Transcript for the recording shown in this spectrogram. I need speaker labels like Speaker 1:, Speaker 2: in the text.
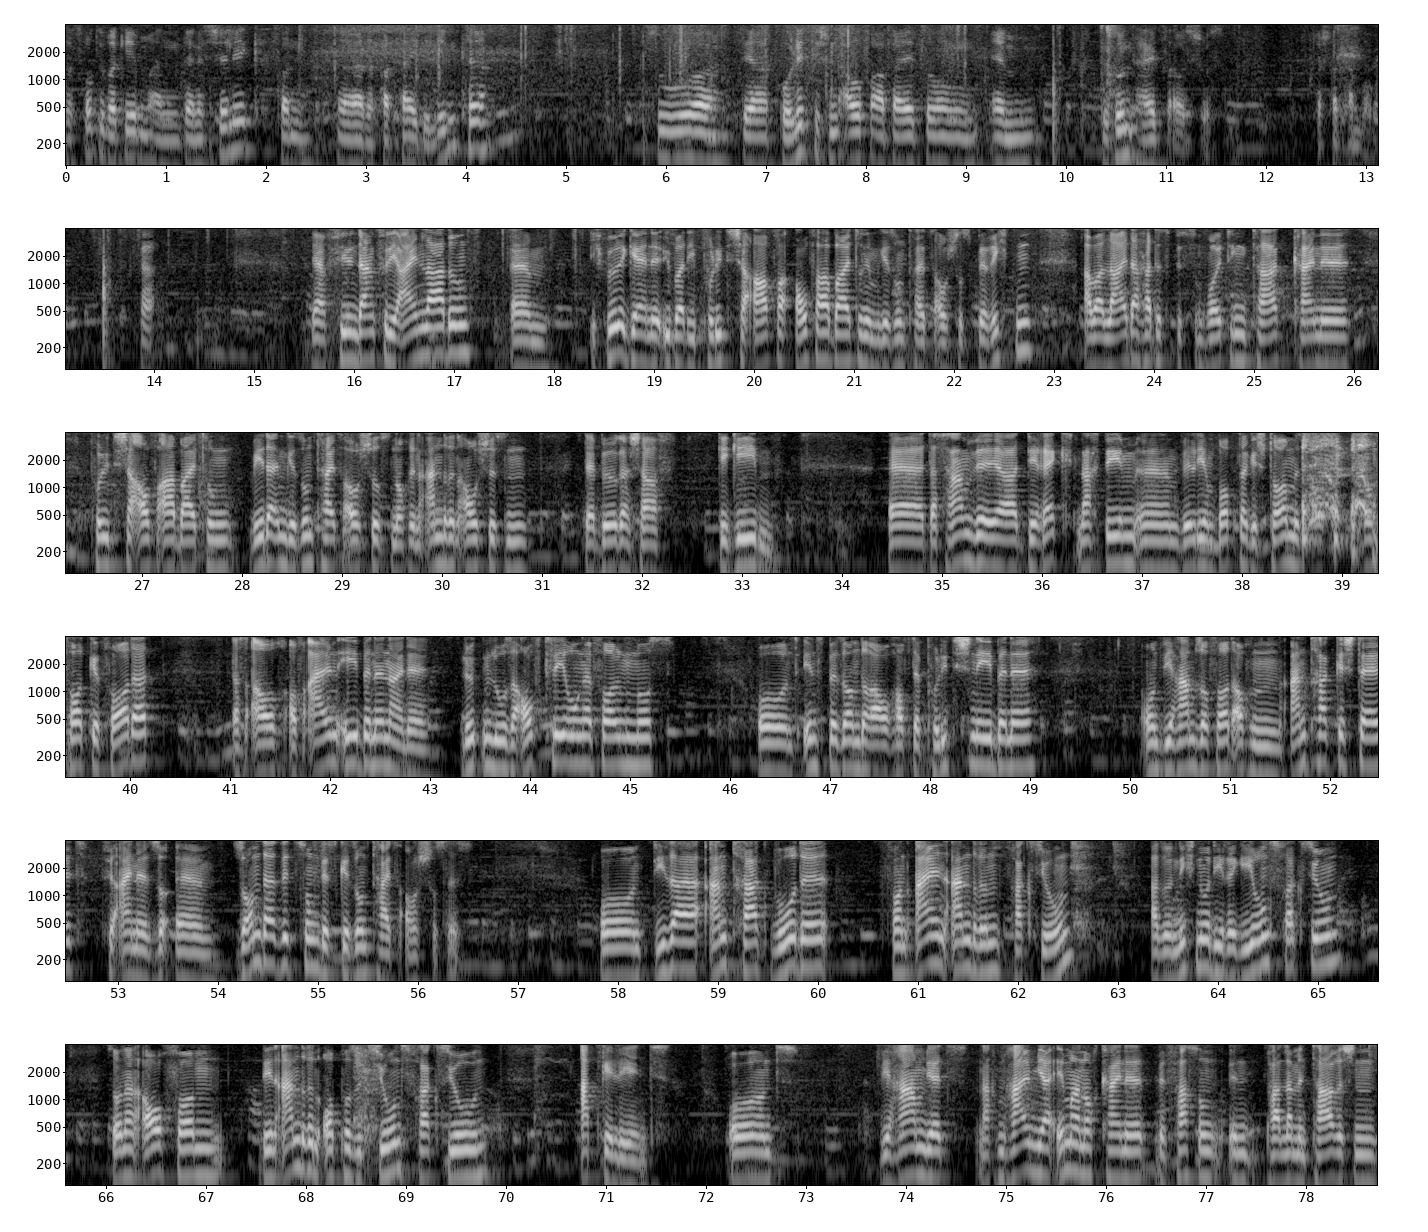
Speaker 1: Das Wort übergeben an Dennis Schillig von äh, der Partei Die Linke zu der politischen Aufarbeitung im Gesundheitsausschuss der Stadt Hamburg.
Speaker 2: Ja, ja vielen Dank für die Einladung. Ähm, ich würde gerne über die politische Aufarbeitung im Gesundheitsausschuss berichten, aber leider hat es bis zum heutigen Tag keine politische Aufarbeitung weder im Gesundheitsausschuss noch in anderen Ausschüssen der Bürgerschaft gegeben. Äh, das haben wir ja direkt nachdem äh, William Bobter gestorben ist, sofort gefordert, dass auch auf allen Ebenen eine lückenlose Aufklärung erfolgen muss und insbesondere auch auf der politischen Ebene. Und wir haben sofort auch einen Antrag gestellt für eine so äh, Sondersitzung des Gesundheitsausschusses. Und dieser Antrag wurde von allen anderen Fraktionen, also nicht nur die Regierungsfraktion, sondern auch von den anderen Oppositionsfraktionen abgelehnt. Und wir haben jetzt nach einem halben Jahr immer noch keine Befassung in parlamentarischen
